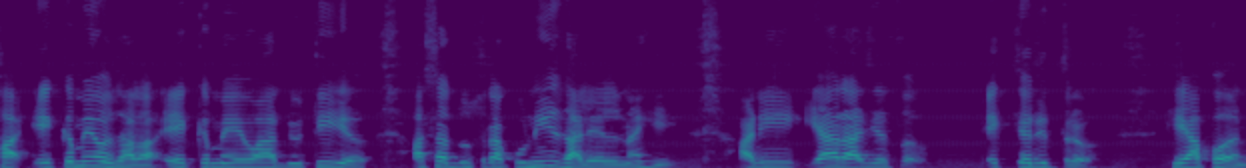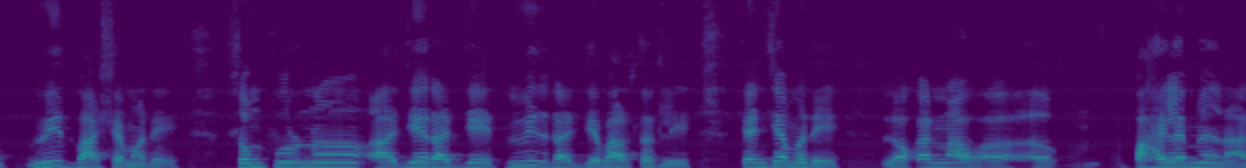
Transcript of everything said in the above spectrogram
हा एकमेव झाला एकमेवा द्वितीय असा दुसरा कुणीही झालेला नाही. आणि या राजाचं एक चरित्र हे आपण विविध भाषेमध्ये संपूर्ण जे राज्य आहेत विविध राज्य भारतातली त्यांच्यामध्ये लोकांना पाहायला मिळणार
